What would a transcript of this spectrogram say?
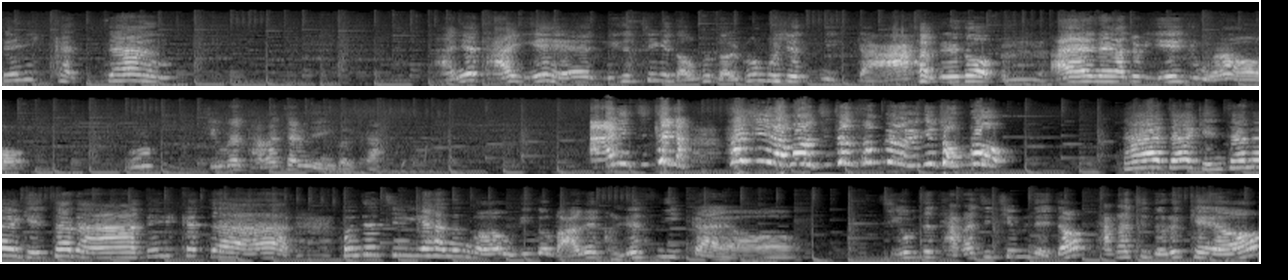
세리카짱. 아니야, 다 이해해. 리조팅이 너무 넓은 곳이었으니까. 그래도, 아, 내가 좀 이해해 주구나, 어. 음, 지금은 다 같이 하면 되는 거니까. 아니, 진짜, 나, 사실이라고! 진짜 선배가 이렇게 전부! 자, 자, 괜찮아요, 괜찮아. 세리카짱. 혼자 치우게 하는 거 우리도 마음에 걸렸으니까요. 지금부터 다 같이 치우면 되죠? 다 같이 노력해요.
